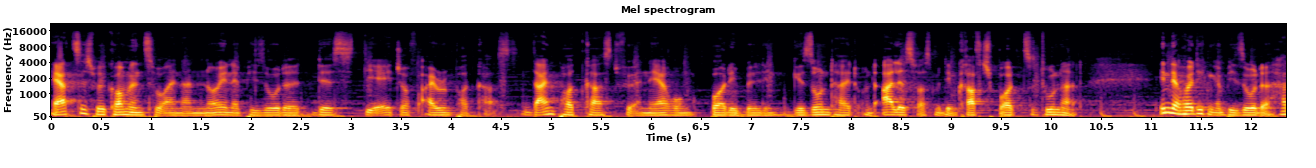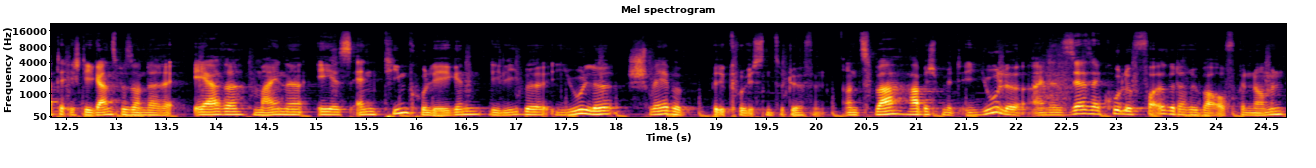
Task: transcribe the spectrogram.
Herzlich willkommen zu einer neuen Episode des The Age of Iron Podcast. Dein Podcast für Ernährung, Bodybuilding, Gesundheit und alles, was mit dem Kraftsport zu tun hat. In der heutigen Episode hatte ich die ganz besondere Ehre, meine ESN-Teamkollegin, die liebe Jule Schwäbe, begrüßen zu dürfen. Und zwar habe ich mit Jule eine sehr, sehr coole Folge darüber aufgenommen,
